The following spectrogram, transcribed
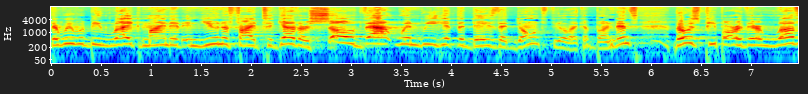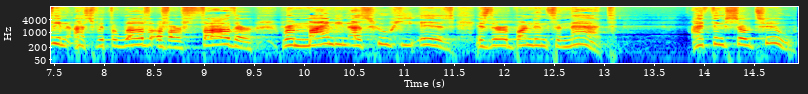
that we would be like minded and unified together, so that when we hit the days that don't feel like abundance, those people are there loving us with the love of our Father reminding us who He is. Is there abundance in that? I think so too.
